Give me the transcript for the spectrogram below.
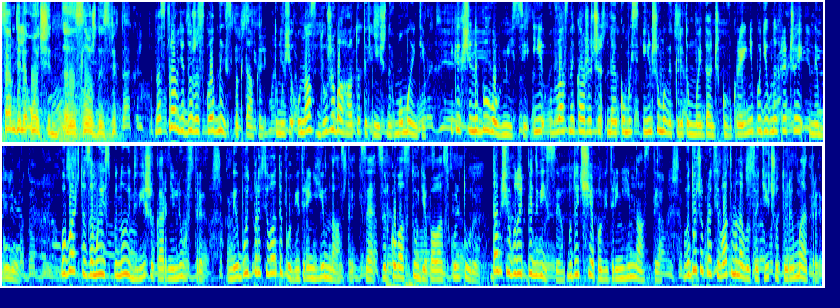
Самом деле очень э, сложный спектакль. Насправді дуже складний спектакль, тому що у нас дуже багато технічних моментів, яких ще не було в місті, і, власне кажучи, на якомусь іншому відкритому майданчику в Україні подібних речей не було. Ви бачите за моєю спиною дві шикарні люстри. В них будуть працювати повітряні гімнасти. Це циркова студія Палац культури. Там ще будуть підвіси, будуть ще повітряні гімнасти. Ведуча працюватиме на висоті 4 метри.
